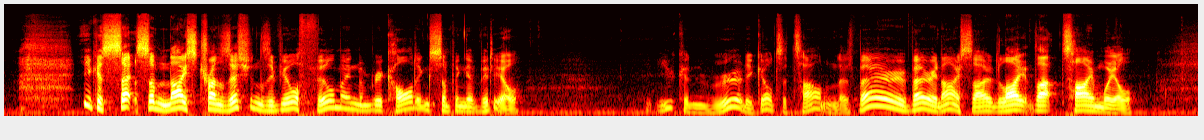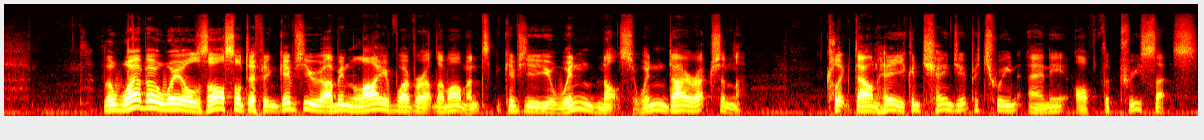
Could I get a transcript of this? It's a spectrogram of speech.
you can set some nice transitions if you're filming and recording something, a video. You can really go to town. It's very, very nice. I like that time wheel. The weather wheel's also different. Gives you, I'm in live weather at the moment. Gives you your wind knots, wind direction. Click down here. You can change it between any of the presets.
